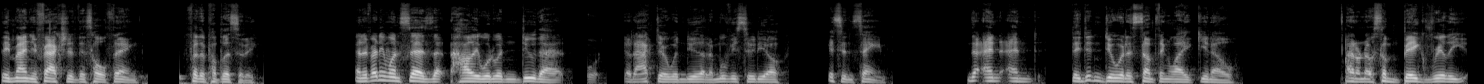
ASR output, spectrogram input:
they manufactured this whole thing for the publicity. And if anyone says that Hollywood wouldn't do that, or an actor wouldn't do that, a movie studio, it's insane. And and they didn't do it as something like you know, I don't know, some big, really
